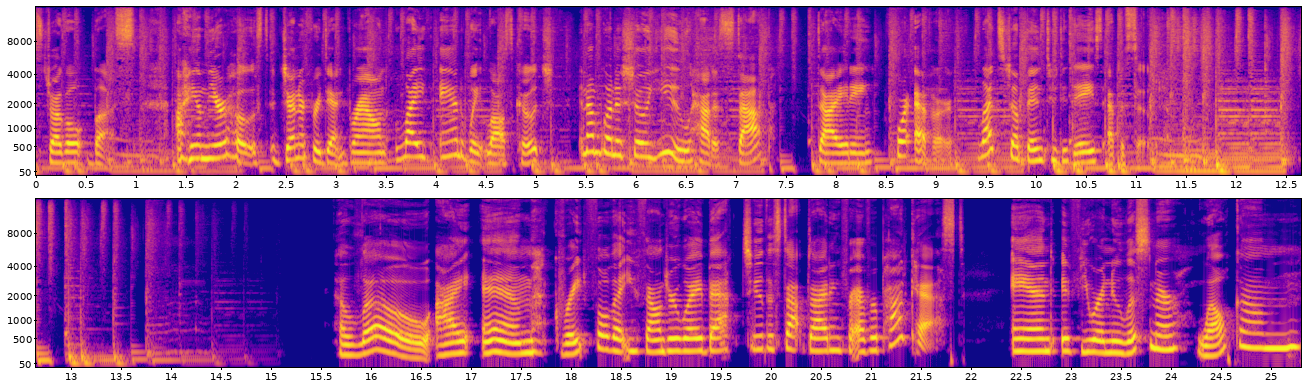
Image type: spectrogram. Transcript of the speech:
struggle bus. I am your host, Jennifer Dent Brown, life and weight loss coach, and I'm going to show you how to stop dieting forever. Let's jump into today's episode. Hello, I am grateful that you found your way back to the Stop Dieting Forever podcast. And if you are a new listener, welcome.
